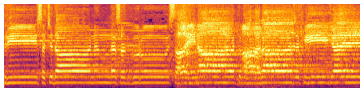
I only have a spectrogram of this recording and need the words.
श्री सचिदानंद सद्गुरु साईनाथ महाराज की जय।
